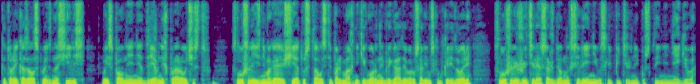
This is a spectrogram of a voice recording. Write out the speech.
которые, казалось, произносились во исполнение древних пророчеств – слушали изнемогающие от усталости пальмахники горной бригады в Иерусалимском коридоре, слушали жители осажденных селений в ослепительной пустыне Негева.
